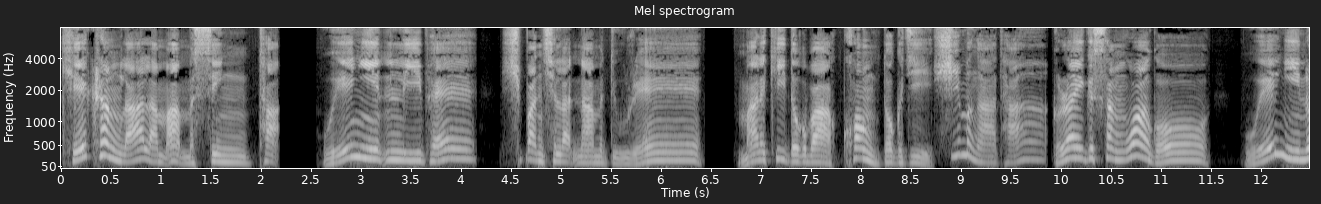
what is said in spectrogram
เคครั้งลาลำอะมาสิงทะ เวญีนลีเพชิปันชลานามดูเรมาลคีดกบาข้องดกจีชิมงาทากรกสังว่าโกเวญีโน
